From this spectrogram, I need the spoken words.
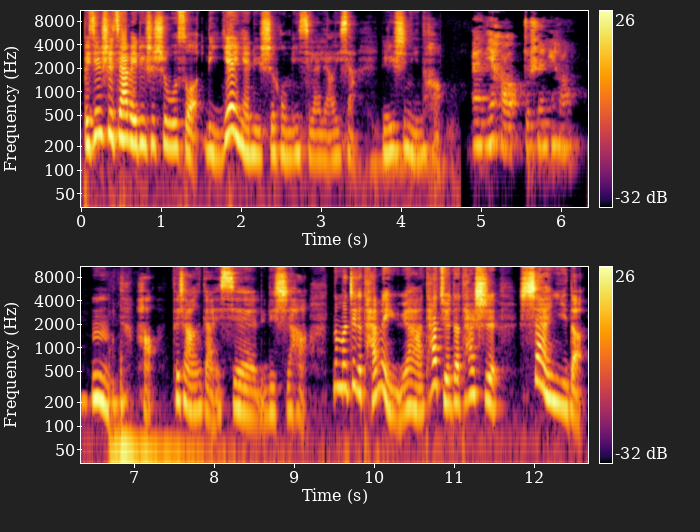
北京市嘉维律师事务所李艳艳律师和我们一起来聊一下。李律师您好，哎，你好，主持人你好，嗯，好，非常感谢李律师哈。那么这个谭伟瑜啊，他觉得他是善意的，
